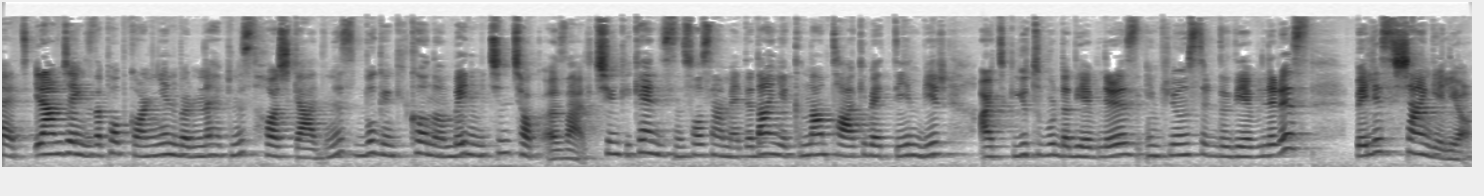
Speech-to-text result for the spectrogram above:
Evet, İrem Cengiz'e Popcorn yeni bölümüne hepiniz hoş geldiniz. Bugünkü konuğum benim için çok özel. Çünkü kendisini sosyal medyadan yakından takip ettiğim bir artık YouTuber da diyebiliriz, influencer da diyebiliriz. Beliz Şen geliyor.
